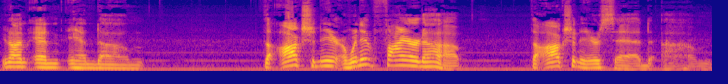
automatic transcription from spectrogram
you know, I'm, and, and um, the auctioneer, when it fired up, the auctioneer said, um,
